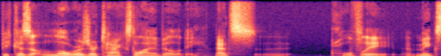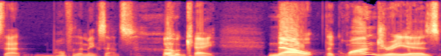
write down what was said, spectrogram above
because it lowers their tax liability. That's hopefully it makes that hopefully that makes sense. okay. Now the quandary is,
